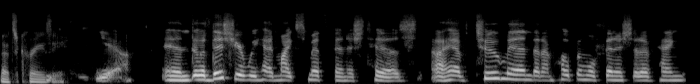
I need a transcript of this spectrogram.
That's crazy. Yeah. And uh, this year we had Mike Smith finished his. I have two men that I'm hoping will finish that I've hang.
